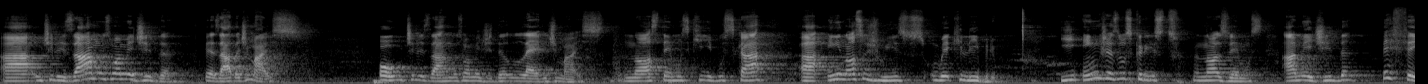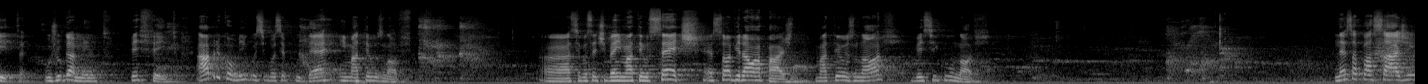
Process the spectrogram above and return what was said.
A utilizarmos uma medida pesada demais ou utilizarmos uma medida leve demais. Nós temos que buscar em nossos juízos o um equilíbrio. E em Jesus Cristo nós vemos a medida perfeita, o julgamento perfeito. Abre comigo, se você puder, em Mateus 9. Ah, se você estiver em Mateus 7, é só virar uma página. Mateus 9, versículo 9. Nessa passagem,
